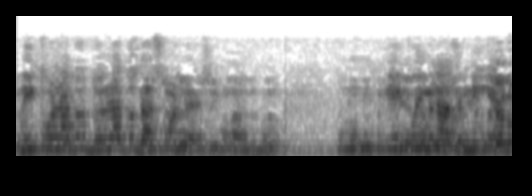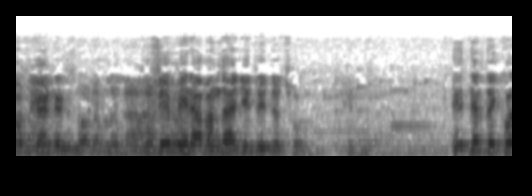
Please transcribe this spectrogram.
ਨਹੀਂ ਥੋੜਾ ਤੋਂ ਦੋਨਾਂ ਤੋਂ ਦੱਸ ਕੌਣ ਰਿਹਾ? ਹੈ? ਤੁਸੀਂ ਮੁਲਾਜ਼ਮ ਹੋ। ਕਾਨੂੰਨੀ ਪ੍ਰਕਿਰਿਆ ਇਹ ਕੋਈ ਮੁਲਾਜ਼ਮ ਨਹੀਂ ਹੈ। ਚਲੋ forget it. ਤੁਸੀਂ ਮੇਰਾ ਬੰਦਾ ਹੈ ਜੀ ਤੁਸੀਂ ਦੱਸੋ। ਇੱਧਰ ਦੇਖੋ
